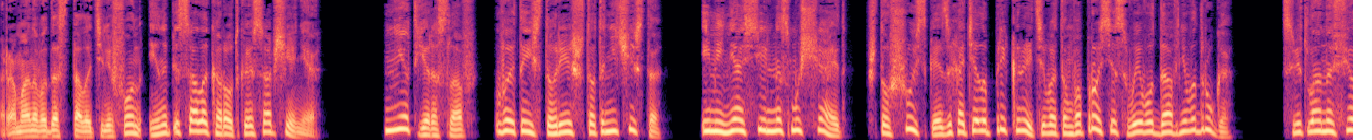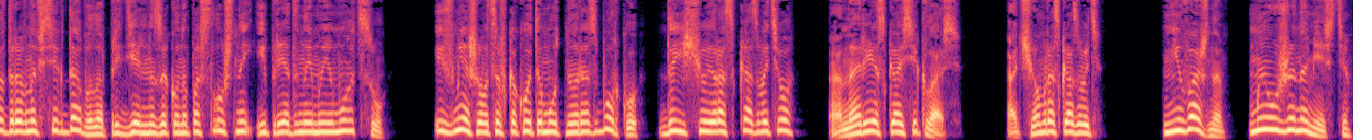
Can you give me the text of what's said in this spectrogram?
Романова достала телефон и написала короткое сообщение. «Нет, Ярослав, в этой истории что-то нечисто. И меня сильно смущает, что Шуйская захотела прикрыть в этом вопросе своего давнего друга. Светлана Федоровна всегда была предельно законопослушной и преданной моему отцу. И вмешиваться в какую-то мутную разборку, да еще и рассказывать о...» Она резко осеклась. «О чем рассказывать?» «Неважно, мы уже на месте».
